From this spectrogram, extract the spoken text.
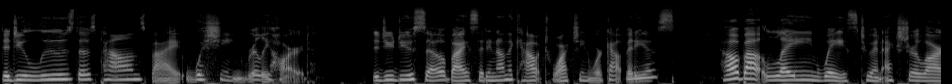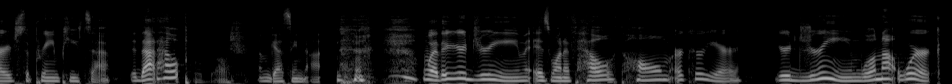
Did you lose those pounds by wishing really hard? Did you do so by sitting on the couch watching workout videos? How about laying waste to an extra large supreme pizza? Did that help? Oh, gosh. I'm guessing not. Whether your dream is one of health, home, or career, your dream will not work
